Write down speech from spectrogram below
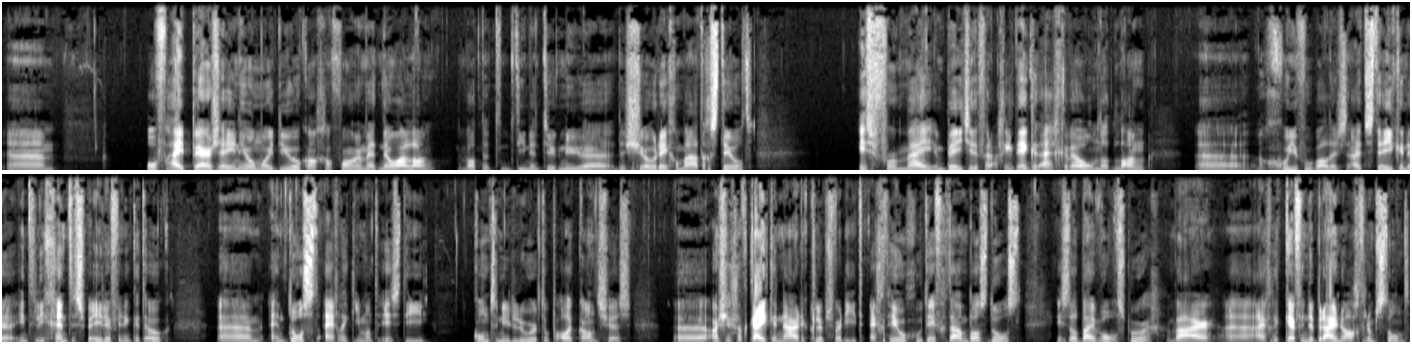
Um, of hij per se een heel mooi duo kan gaan vormen met Noah Lang. Wat die natuurlijk nu uh, de show regelmatig steelt. Is voor mij een beetje de vraag. Ik denk het eigenlijk wel, omdat Lang uh, een goede voetballer is. Een uitstekende, intelligente speler vind ik het ook. Um, en Dost eigenlijk iemand is die continu loert op alle kansjes. Uh, als je gaat kijken naar de clubs waar hij het echt heel goed heeft gedaan, Bas Dost, is dat bij Wolfsburg, waar eigenlijk Kevin de Bruyne achter hem stond.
